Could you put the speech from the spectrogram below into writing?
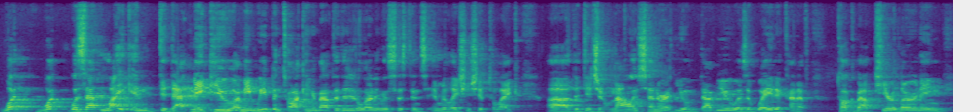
what, what was that like? And did that make you, I mean, we've been talking about the digital learning assistance in relationship to like uh, the Digital Knowledge Center at UMW as a way to kind of talk about peer learning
